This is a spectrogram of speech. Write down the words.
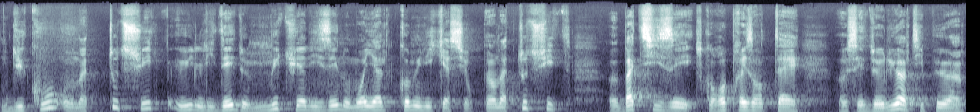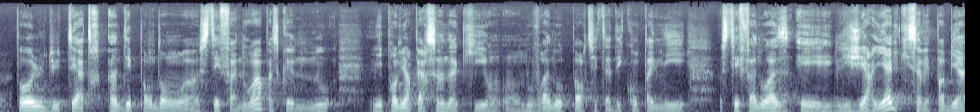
du coup, on a tout de suite eu l'idée de mutualiser nos moyens de communication. on a tout de suite euh, baptisé ce que représentaient euh, ces deux lieux, un petit peu un pôle du théâtre indépendant euh, stéphanois, parce que les premières personnes à qui on, ouvrait nos portes, c'était des compagnies stéphanoises et ligériennes qui ne savaient pas bien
